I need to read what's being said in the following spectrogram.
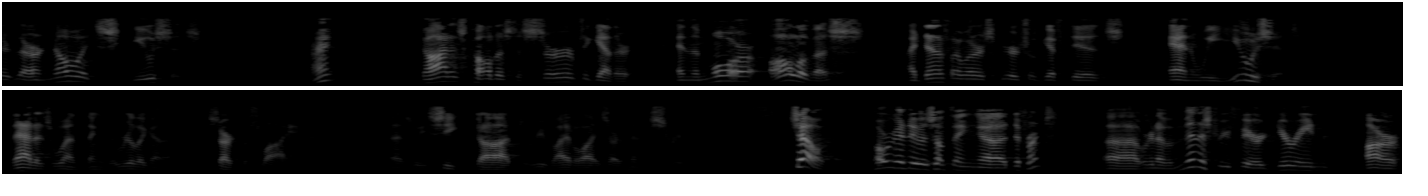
there, there are no excuses. Right? God has called us to serve together. And the more all of us identify what our spiritual gift is and we use it, that is when things are really going to start to fly here as we seek God to revitalize our ministry. So, what we're going to do is something uh, different. Uh, we're going to have a ministry fair during our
